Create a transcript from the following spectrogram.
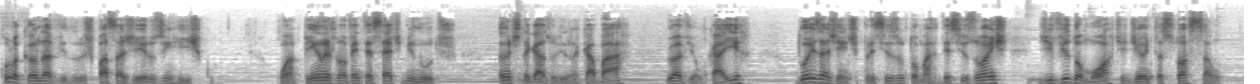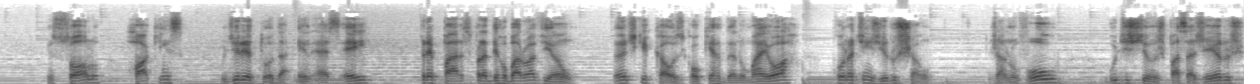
colocando a vida dos passageiros em risco. Com apenas 97 minutos antes da gasolina acabar e o avião cair, dois agentes precisam tomar decisões de vida ou morte diante da situação. Em solo, Hawkins, o diretor da NSA, prepara-se para derrubar o avião antes que cause qualquer dano maior quando atingir o chão. Já no voo, o destino dos passageiros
